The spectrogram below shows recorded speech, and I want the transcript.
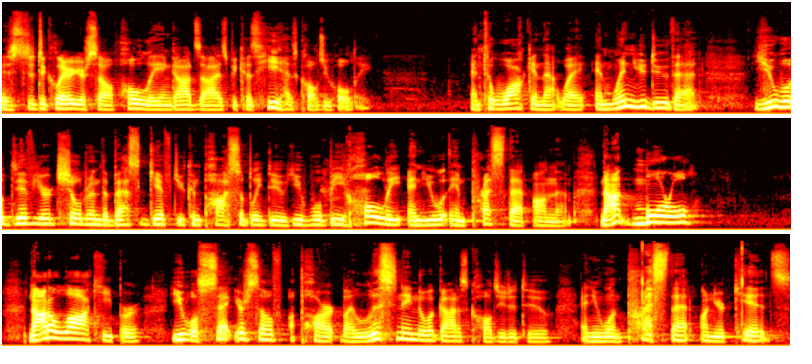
is to declare yourself holy in God's eyes because He has called you holy. And to walk in that way. And when you do that, you will give your children the best gift you can possibly do. You will be holy and you will impress that on them. Not moral, not a law keeper. You will set yourself apart by listening to what God has called you to do, and you will impress that on your kids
